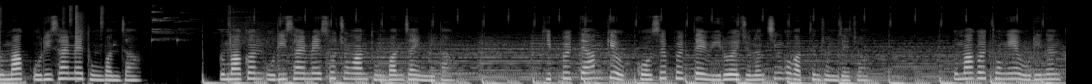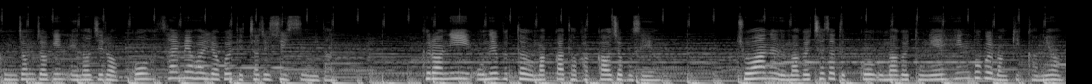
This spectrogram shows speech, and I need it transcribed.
음악 우리 삶의 동반자. 음악은 우리 삶의 소중한 동반자입니다. 기쁠 때 함께 웃고 슬플 때 위로해주는 친구 같은 존재죠. 음악을 통해 우리는 긍정적인 에너지를 얻고 삶의 활력을 되찾을 수 있습니다. 그러니 오늘부터 음악과 더 가까워져 보세요. 좋아하는 음악을 찾아 듣고 음악을 통해 행복을 만끽하며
